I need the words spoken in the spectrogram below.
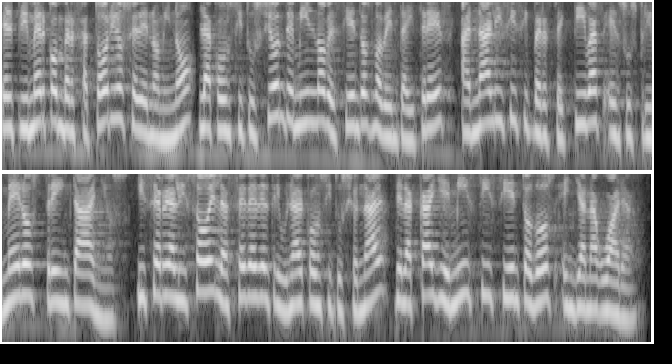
El primer conversatorio se denominó La Constitución de 1993, Análisis y Perspectivas en sus primeros 30 años y se realizó en la sede del Tribunal Constitucional de la calle Misti 102 en Yanaguara.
